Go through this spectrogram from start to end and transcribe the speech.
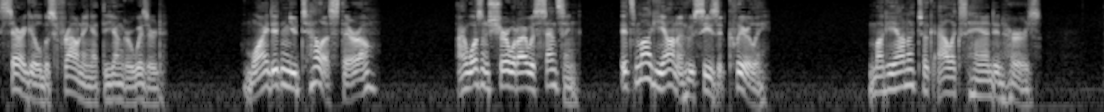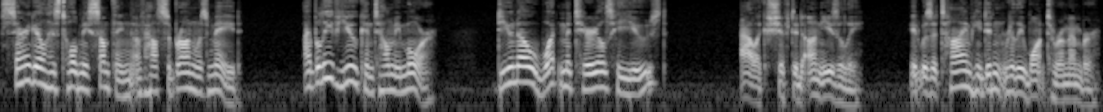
Seregil was frowning at the younger wizard. Why didn't you tell us, Thero? I wasn't sure what I was sensing. It's Magyana who sees it clearly. Magyana took Alec's hand in hers. Seregil has told me something of how Sebrahn was made. I believe you can tell me more. Do you know what materials he used? Alec shifted uneasily. It was a time he didn't really want to remember.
